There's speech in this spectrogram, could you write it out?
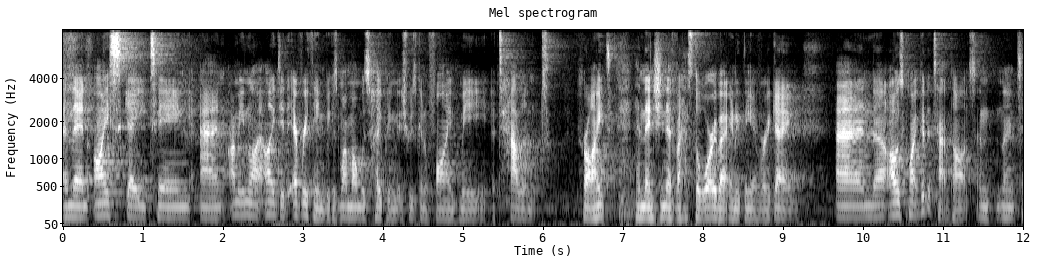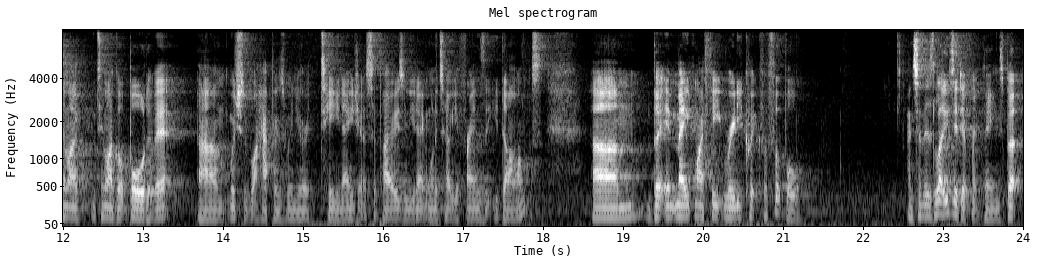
and then ice skating. And I mean, like, I did everything because my mum was hoping that she was going to find me a talent, right? And then she never has to worry about anything ever again. And uh, I was quite good at tap dance and until I, until I got bored of it. Um, which is what happens when you're a teenager, I suppose, and you don't want to tell your friends that you dance um, but it made my feet really quick for football. And so there's loads of different things, but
